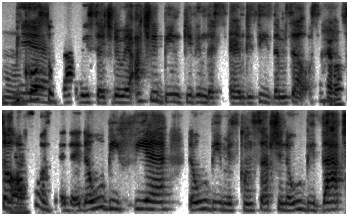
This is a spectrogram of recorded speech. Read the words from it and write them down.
Mm. Because yeah. of that research, they were actually being given this um, disease themselves. Yeah. So, yeah. of course, there, there will be fear, there will be misconception, there will be that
